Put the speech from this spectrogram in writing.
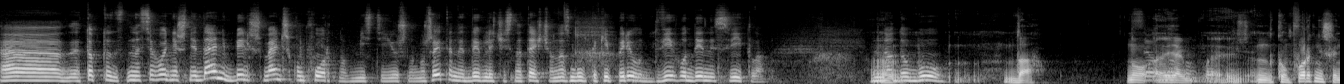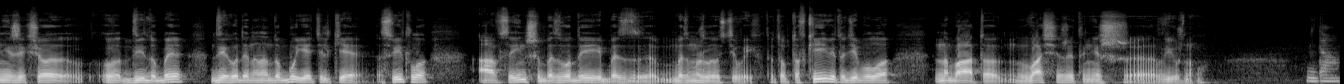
Е, тобто на сьогоднішній день більш-менш комфортно в місті Южному жити, не дивлячись на те, що у нас був такий період дві години світла на добу. Да. Ну, як, комфортніше. е, комфортніше, ніж якщо дві доби, дві години на добу є тільки світло, а все інше без води і без, без можливості виїхати. Тобто в Києві тоді було набагато важче жити, ніж е, в Южному. Да.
